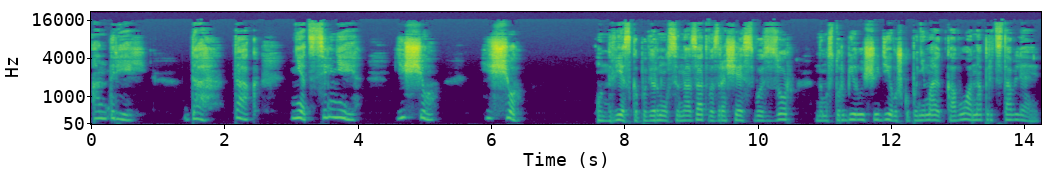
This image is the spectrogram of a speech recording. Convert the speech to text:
«Андрей! Да, так, нет, сильнее! Еще! Еще!» Он резко повернулся назад, возвращая свой взор на мастурбирующую девушку, понимая, кого она представляет.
